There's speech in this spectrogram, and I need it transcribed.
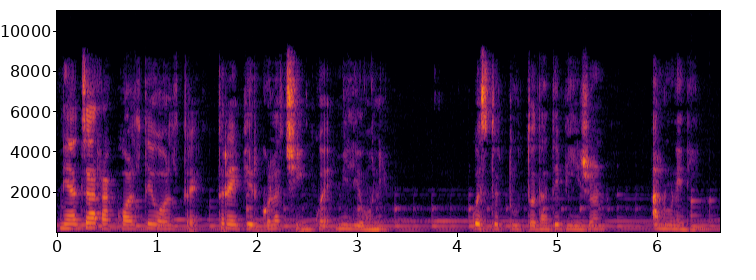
ne ha già raccolte oltre 3,5 milioni. Questo è tutto da The Vision. A lunedì.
